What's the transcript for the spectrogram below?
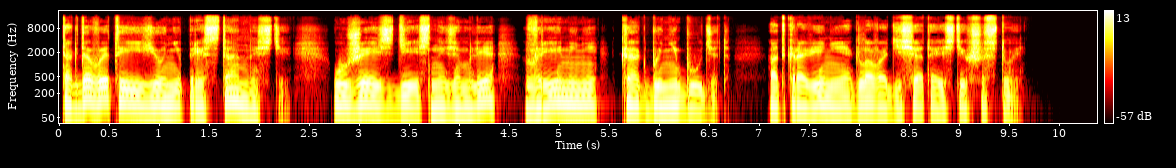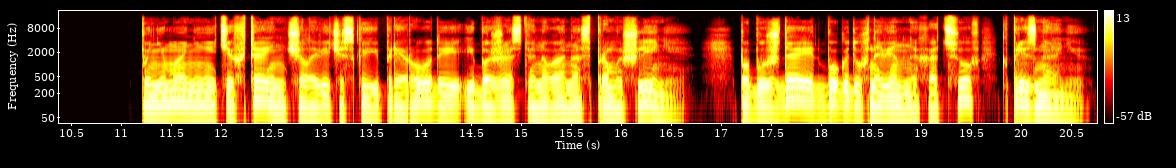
тогда в этой ее непрестанности уже здесь, на земле, времени как бы не будет. Откровение, глава 10, стих 6. Понимание этих тайн человеческой природы и божественного о нас промышления побуждает богодухновенных отцов к признанию –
